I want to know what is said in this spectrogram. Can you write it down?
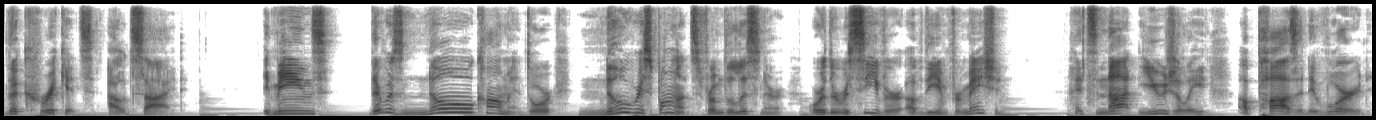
the crickets outside. It means there was no comment or no response from the listener or the receiver of the information. It's not usually a positive word.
